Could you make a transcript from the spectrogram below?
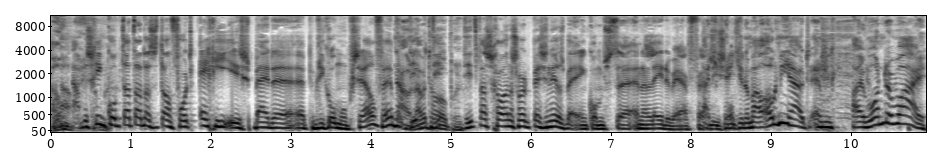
Nou, misschien komt dat dan als het dan voor het echi is bij de eh, publieke omroep zelf. Hè? Maar Nou, dit- laten we het hopen. Dit was gewoon een soort personeelsbijeenkomst eh, en een ledenwerf. eh, Ja, die zend je normaal ook niet uit. En I wonder why.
